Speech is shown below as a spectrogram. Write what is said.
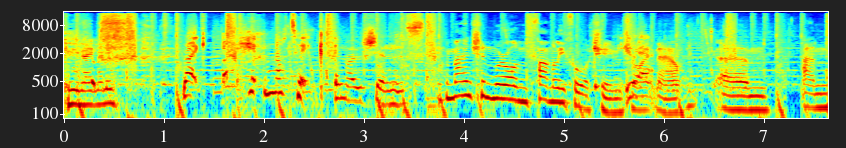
Can you name any? like hypnotic emotions. Imagine we're on Family Fortunes Yeah. right now, um, and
